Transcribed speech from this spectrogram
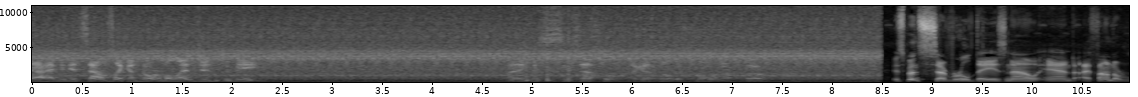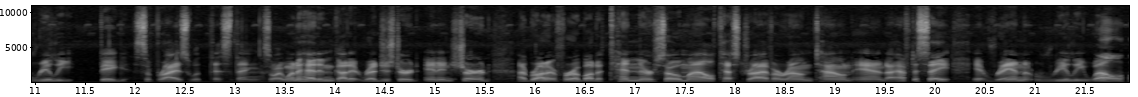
Yeah, I mean, it sounds like a normal engine to me. I think this is successful. I gotta fill this full enough, though. It's been several days now, and I found a really big surprise with this thing. So I went ahead and got it registered and insured. I brought it for about a 10 or so mile test drive around town, and I have to say, it ran really well.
